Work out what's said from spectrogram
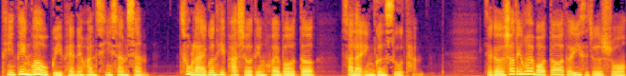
天顶我有几片的欢庆闪闪。出来，阮去拍小顶会无多，再来因跟苏谈。这个小顶会无多的意思就是说，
